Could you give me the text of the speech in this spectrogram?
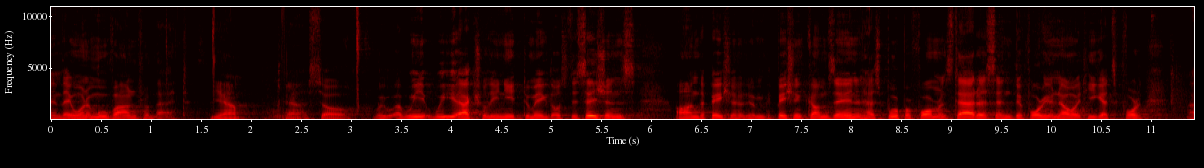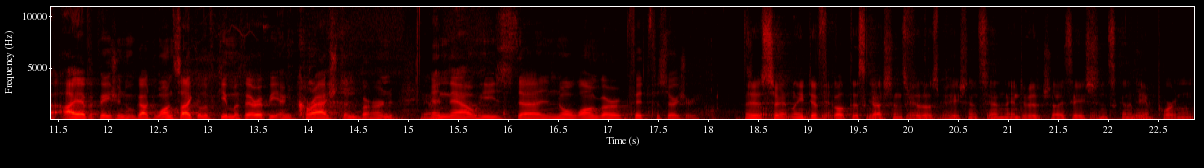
and they want to move on from that. yeah. Yeah. Uh, So we, we, we actually need to make those decisions on the patient. The patient comes in and has poor performance status, and before you know it, he gets four. I have a patient who got one cycle of chemotherapy and crashed and burned, Yeah. and now he's uh, no longer fit for surgery. There's So, certainly difficult discussions for yeah, those yeah, patients, yeah. and individualization is going to be important.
